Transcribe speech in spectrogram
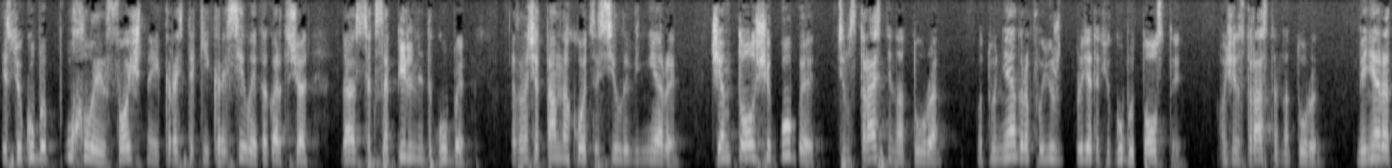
Если губы пухлые, сочные, крас, такие красивые, как говорят еще, да, сексапильные губы, это значит, там находится сила Венеры. Чем толще губы, тем страстнее натура. Вот у негров, у южных людей такие губы толстые, очень страстные натуры. Венера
